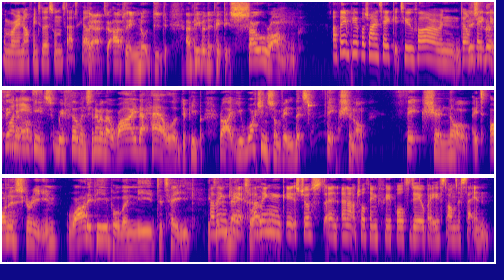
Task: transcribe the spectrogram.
and running off into the sunset together. Yeah, it's got absolutely no, and people depict it so wrong. I think people try and take it too far and don't This take is the it for thing what it fucking is. with film and cinema though. Why the hell do people right? You're watching something that's fictional. Fictional. It's on a screen. Why do people then need to take it I to think it, level? I think it's just an, an actual thing for people to do based on the setting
